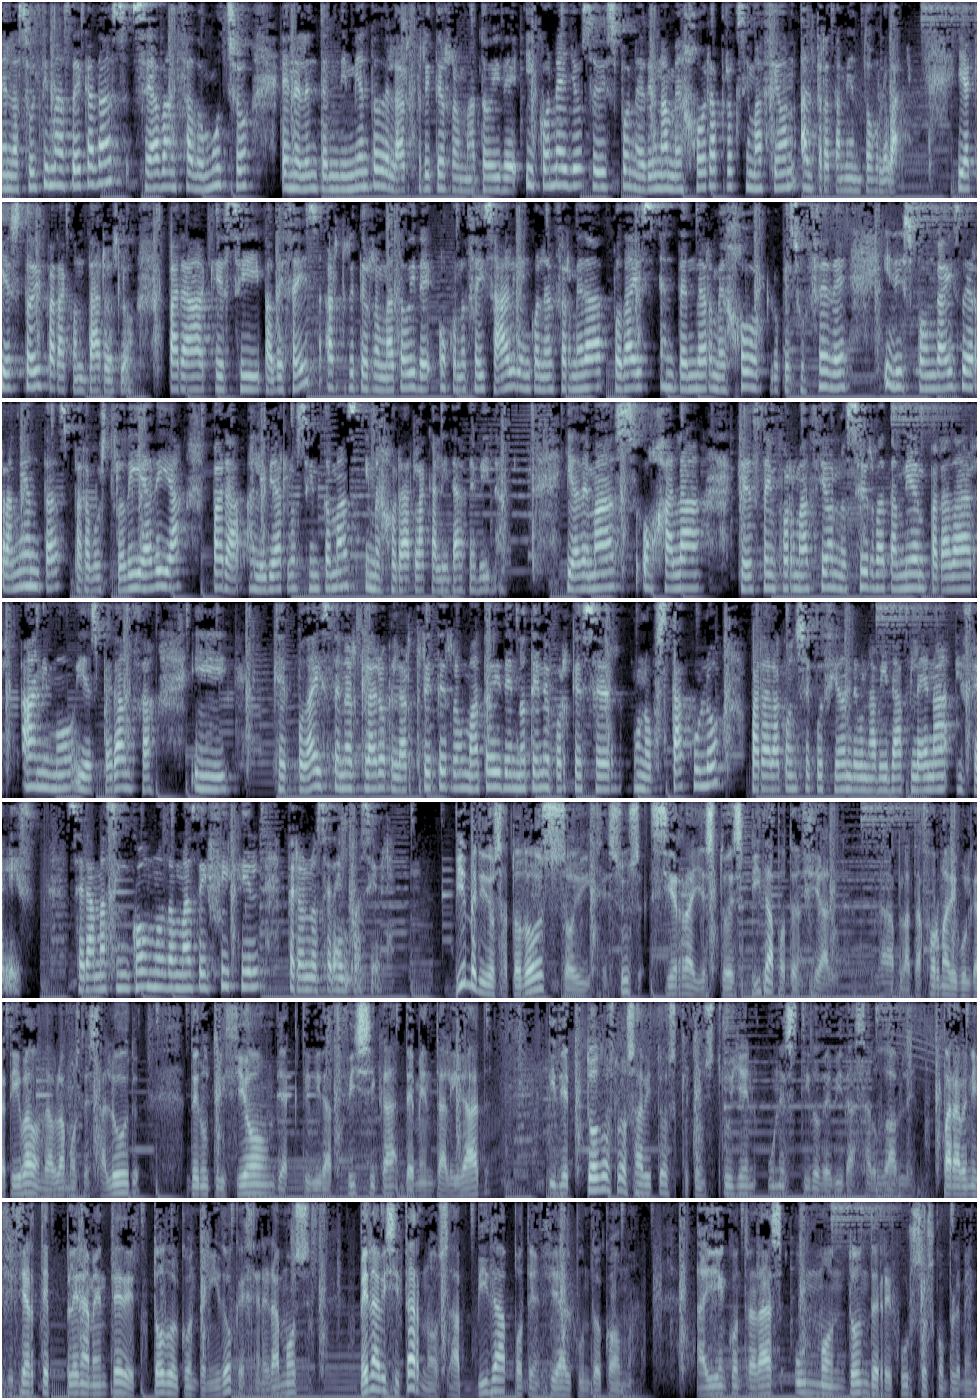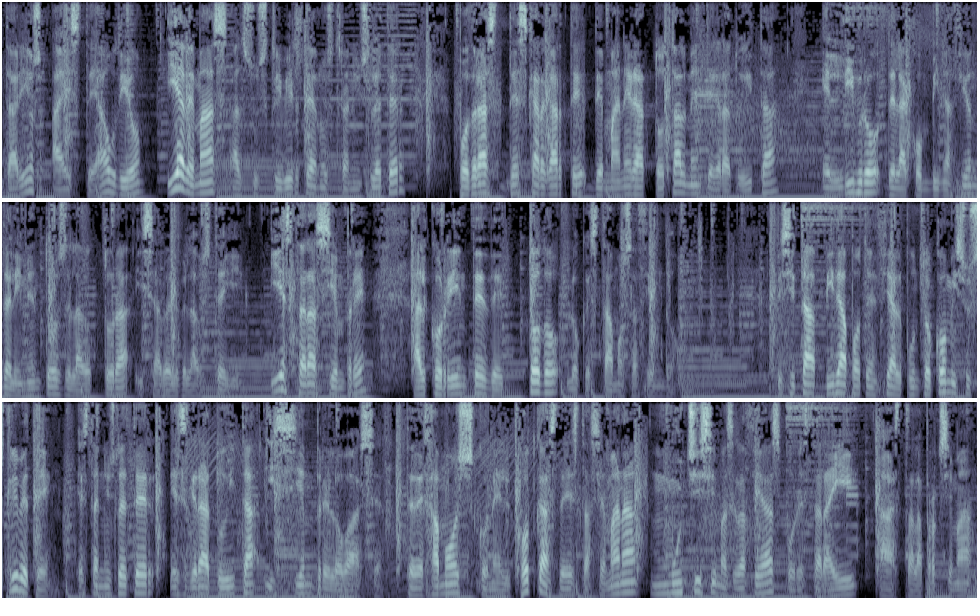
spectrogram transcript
En las últimas décadas se ha avanzado mucho en el entendimiento de la artritis reumatoide y con ello se dispone de una mejor aproximación al tratamiento global. Y aquí estoy para contároslo, para que si padecéis artritis reumatoide o conocéis a alguien con la enfermedad podáis entender mejor lo que sucede y dispongáis de herramientas para vuestro día a día para aliviar los síntomas y mejorar la calidad de vida. Y además, ojalá que esta información nos sirva también para dar ánimo y esperanza y que podáis tener claro que la artritis reumatoide no tiene por qué ser un obstáculo para la consecución de una vida plena y feliz. Será más incómodo, más difícil, pero no será imposible. Bienvenidos a todos, soy Jesús Sierra y esto es Vida Potencial, la plataforma divulgativa donde hablamos de salud, de nutrición, de actividad física, de mentalidad y de todos los hábitos que construyen un estilo de vida saludable. Para beneficiarte plenamente de todo el contenido que generamos, ven a visitarnos a vidapotencial.com. Ahí encontrarás un montón de recursos complementarios a este audio y además al suscribirte a nuestra newsletter podrás descargarte de manera totalmente gratuita el libro de la combinación de alimentos de la doctora Isabel Belaustegui y estarás siempre al corriente de todo lo que estamos haciendo. Visita vidapotencial.com y suscríbete. Esta newsletter es gratuita y siempre lo va a ser. Te dejamos con el podcast de esta semana. Muchísimas gracias por estar ahí. Hasta la próxima.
